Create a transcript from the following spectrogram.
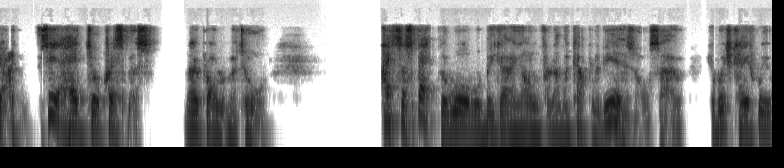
I see ahead till Christmas, no problem at all. I suspect the war will be going on for another couple of years or so, in which case we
